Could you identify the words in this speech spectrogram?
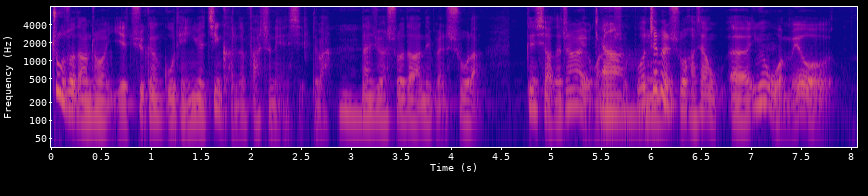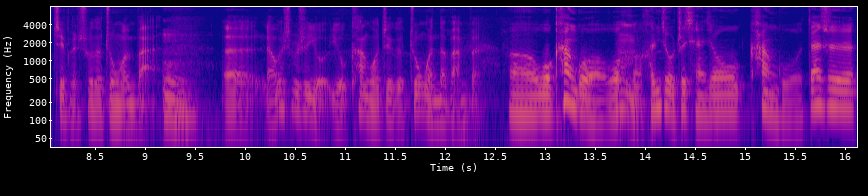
著作当中也去跟古典音乐尽可能发生联系，对吧？嗯那就要说到那本书了，跟小泽征尔有关的书。啊不过这本书好像呃，因为我没有这本书的中文版。嗯，呃，两位是不是有有看过这个中文的版本？呃，我看过，我很久之前就看过，但是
